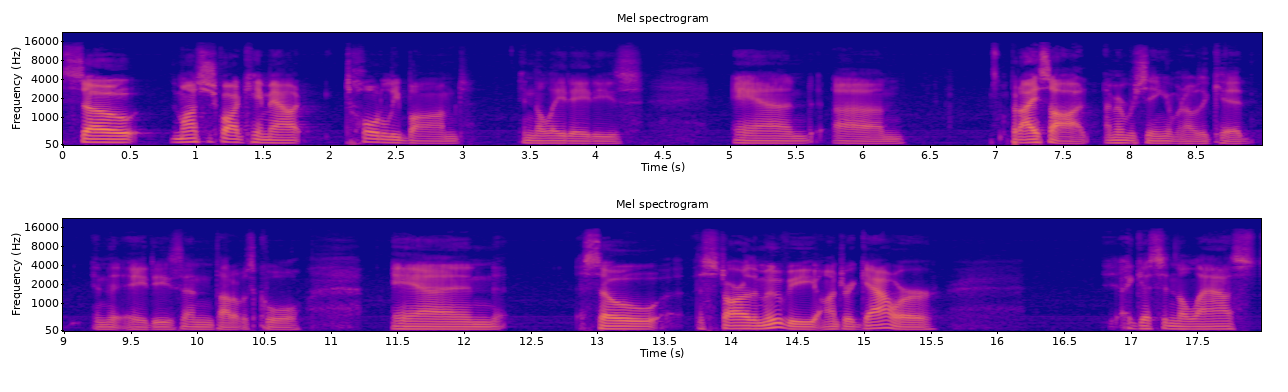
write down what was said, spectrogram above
So the Monster Squad came out, totally bombed in the late '80s, and um, but I saw it. I remember seeing it when I was a kid in the '80s and thought it was cool. And so the star of the movie, Andre Gower, I guess in the last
